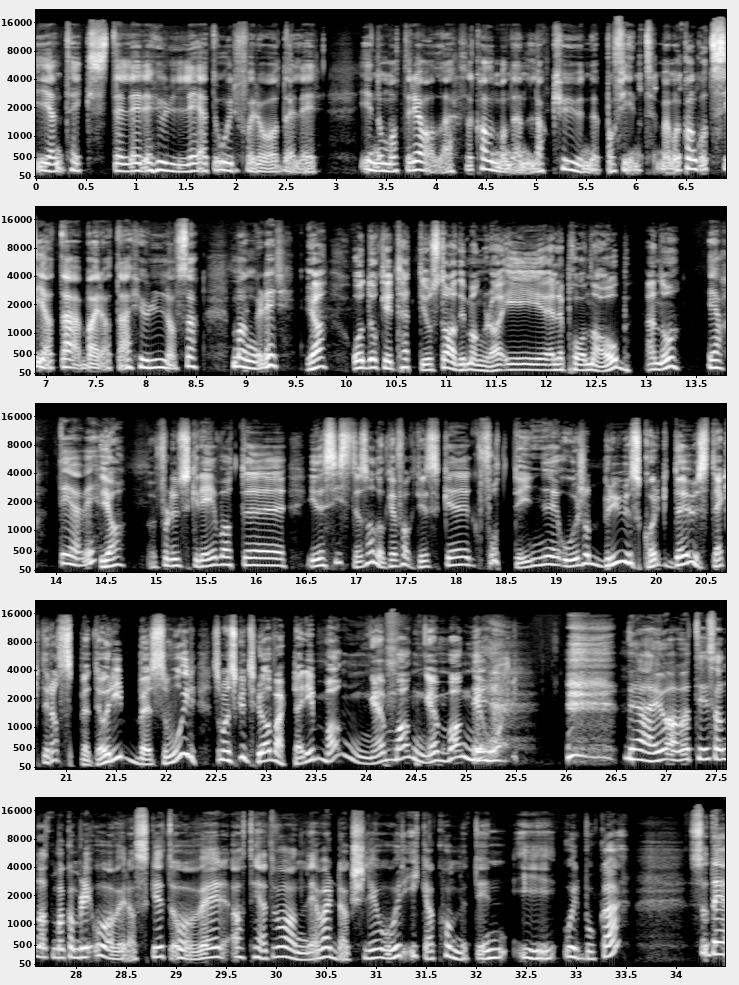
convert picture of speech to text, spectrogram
i en tekst, eller hull i et ordforråd, eller i noe materiale. Så kaller man det en lakune på fint. Men man kan godt si at det er bare at det er hull også. Mangler. Ja, Og dere tetter jo stadig mangler i, eller på naob.no. Ja, det gjør vi. Ja, for du skrev at uh, i det siste så hadde dere faktisk uh, fått inn ord som bruskork, daustekt, raspete og ribbesvor, som man skulle tro hadde vært der i mange, mange, mange år. Det er jo av og til sånn at man kan bli overrasket over at helt vanlige hverdagslige ord ikke har kommet inn i ordboka. Så det,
